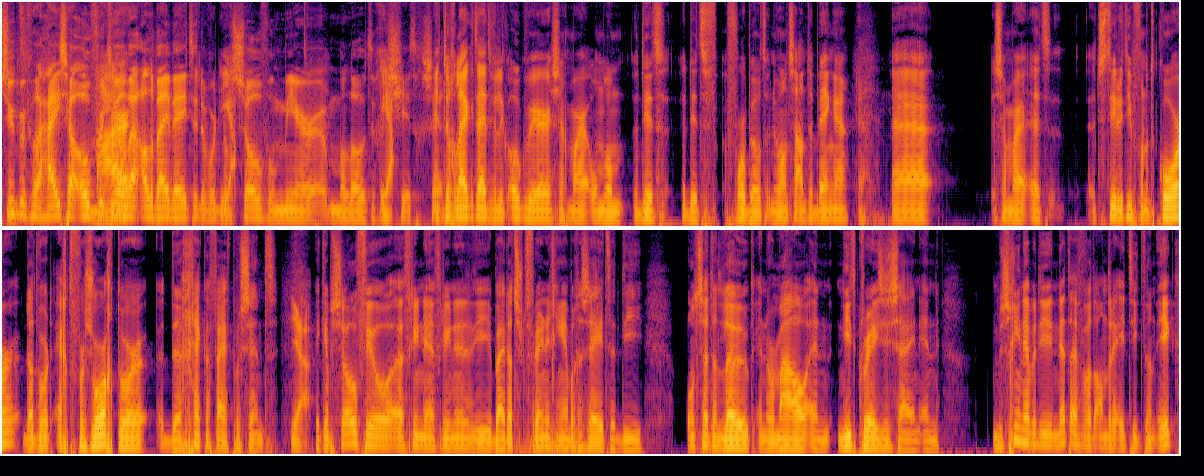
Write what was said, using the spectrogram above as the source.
superveel hijsa over, Maar- terwijl wij allebei weten, er wordt Ja. nog zoveel meer eh, malotige Ja. shit En gezegd. tegelijkertijd wil ik ook weer, zeg maar, om dan dit, dit voorbeeld een nuance aan te brengen. eh, zeg maar, het, het stereotype van het koor, dat wordt echt verzorgd door de gekke 5%. ja. Ik heb zoveel eh, vrienden en vriendinnen die bij dat soort verenigingen hebben gezeten, die ontzettend leuk en normaal en niet crazy zijn. En misschien hebben die net even wat andere ethiek dan ik,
